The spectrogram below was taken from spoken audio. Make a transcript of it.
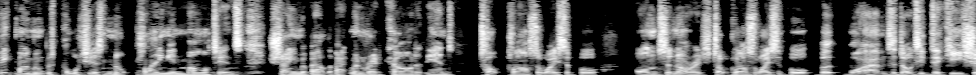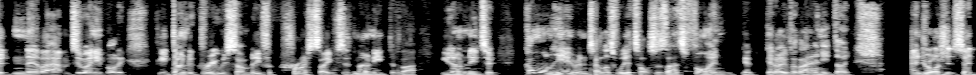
Big moment was Porteous not playing in Martins. Shame about the Bachmann red card at the end. Top class away support on to Norwich. Top class away support, but what happened to Dr. Dickey should never happen to anybody. If you don't agree with somebody, for Christ's sake, there's no need for that. You don't need to. Come on here and tell us we're tossers. That's fine. Get, get over that any day. Andrew Argent said,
